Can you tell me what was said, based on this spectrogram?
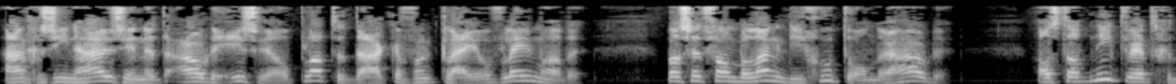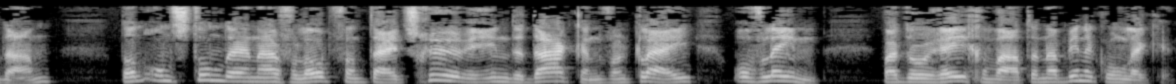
Aangezien huizen in het oude Israël platte daken van klei of leem hadden, was het van belang die goed te onderhouden. Als dat niet werd gedaan, dan ontstonden er na verloop van tijd scheuren in de daken van klei of leem, waardoor regenwater naar binnen kon lekken.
